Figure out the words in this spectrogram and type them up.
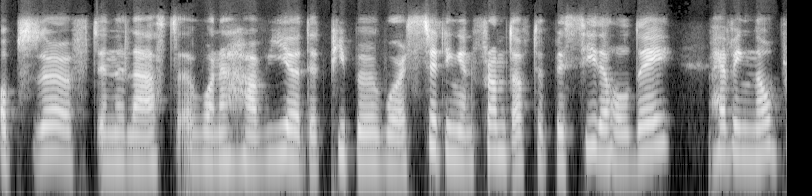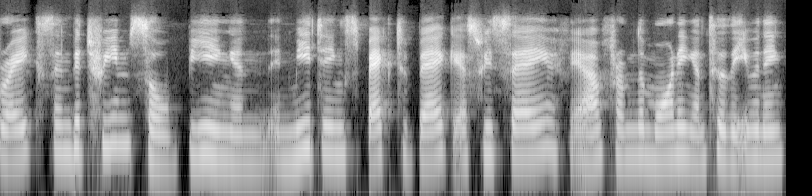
observed in the last uh, one and a half year that people were sitting in front of the PC the whole day having no breaks in between so being in, in meetings back to back as we say yeah from the morning until the evening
